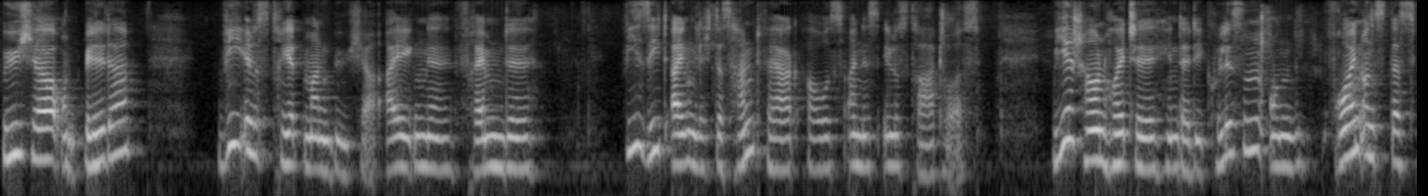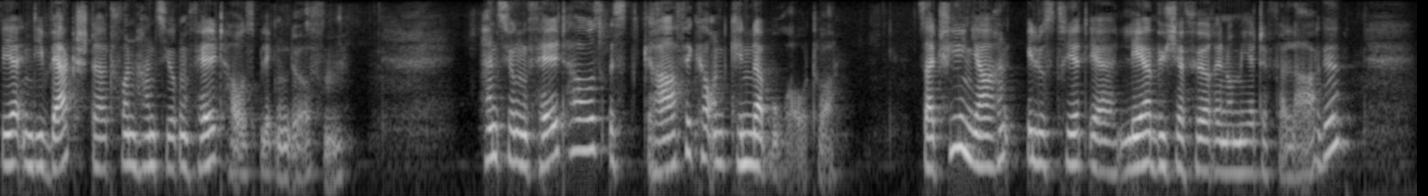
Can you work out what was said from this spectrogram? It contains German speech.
Bücher und Bilder. Wie illustriert man Bücher? Eigene, fremde? Wie sieht eigentlich das Handwerk aus eines Illustrators? Wir schauen heute hinter die Kulissen und freuen uns, dass wir in die Werkstatt von Hans-Jürgen Feldhaus blicken dürfen. Hans-Jürgen Feldhaus ist Grafiker und Kinderbuchautor. Seit vielen Jahren illustriert er Lehrbücher für renommierte Verlage.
